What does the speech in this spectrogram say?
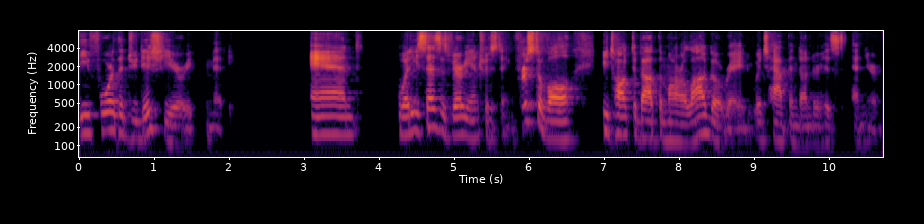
before the Judiciary Committee. And what he says is very interesting. First of all, he talked about the Mar a Lago raid, which happened under his tenure.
